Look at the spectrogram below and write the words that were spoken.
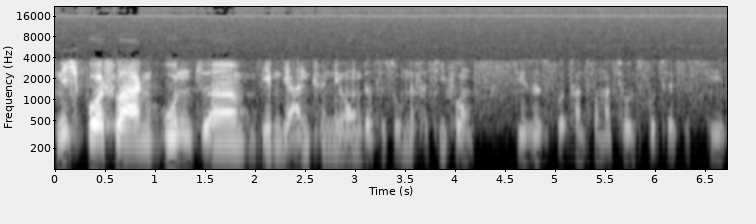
nicht vorschlagen und äh, eben die Ankündigung, dass es um eine Vertiefung dieses Transformationsprozesses geht.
